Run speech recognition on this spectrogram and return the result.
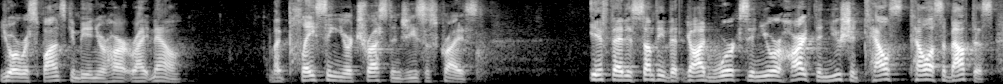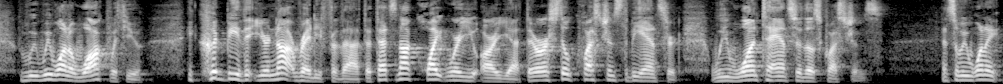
Your response can be in your heart right now by placing your trust in Jesus Christ. If that is something that God works in your heart, then you should tell, tell us about this. We, we want to walk with you. It could be that you're not ready for that, that that's not quite where you are yet. There are still questions to be answered. We want to answer those questions. And so we want to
